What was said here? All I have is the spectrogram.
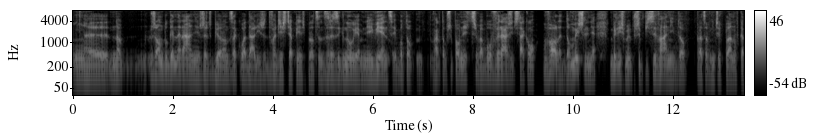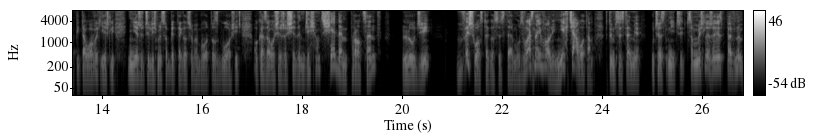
e, no, rządu generalnie rzecz biorąc zakładali, że 25% zrezygnuje mniej więcej, bo to mm, warto przypomnieć, trzeba było wyrazić taką wolę. Domyślnie byliśmy przypisywani do pracowniczych planów kapitałowych. Jeśli nie życzyliśmy sobie tego, trzeba było to zgłosić. Okazało się, że 77% ludzi wyszło z tego systemu z własnej woli. Nie chciało tam w tym systemie uczestniczyć, co myślę, że jest pewnym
